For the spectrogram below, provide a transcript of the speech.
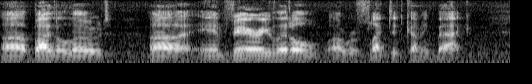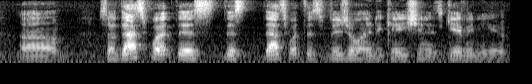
uh, by the load uh, and very little uh, reflected coming back. Um, so that's what this this that's what this visual indication is giving you.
